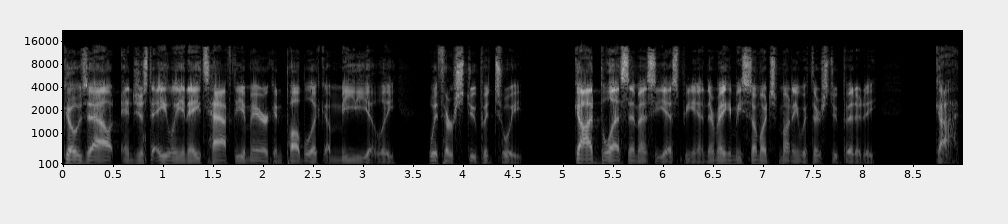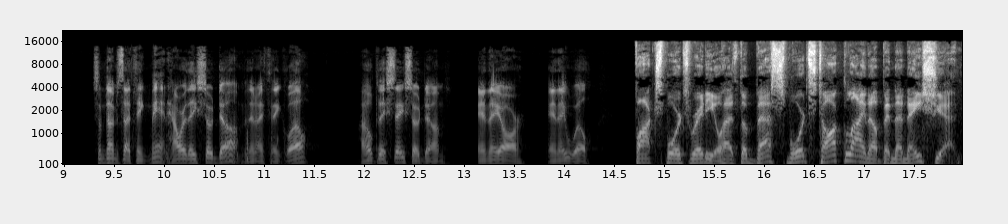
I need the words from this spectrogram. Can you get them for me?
goes out and just alienates half the American public immediately with her stupid tweet. God bless MSESPN. They're making me so much money with their stupidity. God. Sometimes I think, man, how are they so dumb? And then I think, well, I hope they stay so dumb, and they are, and they will. Fox Sports Radio has the best sports talk lineup in the nation.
